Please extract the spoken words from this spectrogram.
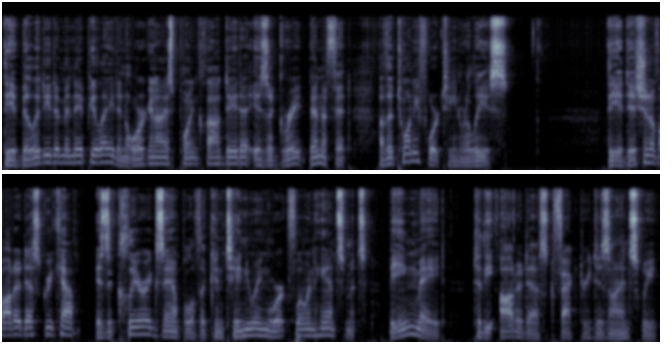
The ability to manipulate and organize point cloud data is a great benefit of the 2014 release. The addition of Autodesk Recap is a clear example of the continuing workflow enhancements being made to the Autodesk Factory Design Suite.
